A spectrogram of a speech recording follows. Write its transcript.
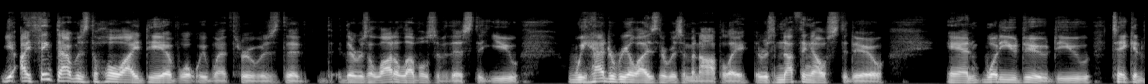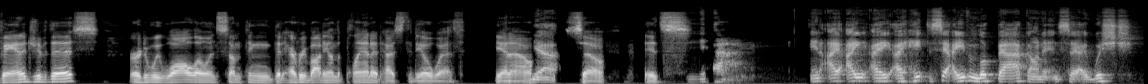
Yeah, I think that was the whole idea of what we went through was that there was a lot of levels of this that you we had to realize there was a monopoly. There was nothing else to do. And what do you do? Do you take advantage of this or do we wallow in something that everybody on the planet has to deal with, you know? Yeah. So, it's Yeah. And I, I, I, I hate to say, I even look back on it and say, I wish,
